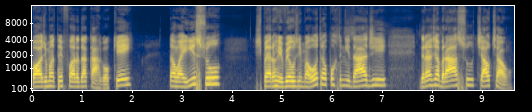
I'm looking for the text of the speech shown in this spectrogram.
pode manter fora da carga, OK? Então é isso. Espero revê-los em uma outra oportunidade. Grande abraço. Tchau, tchau.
